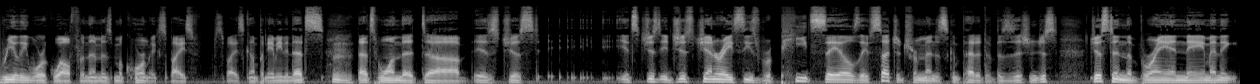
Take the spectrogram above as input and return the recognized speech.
really work well for them is McCormick Spice Spice Company. I mean, that's hmm. that's one that uh, is just it's just it just generates these repeat sales. They have such a tremendous competitive position just just in the brand name. I think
